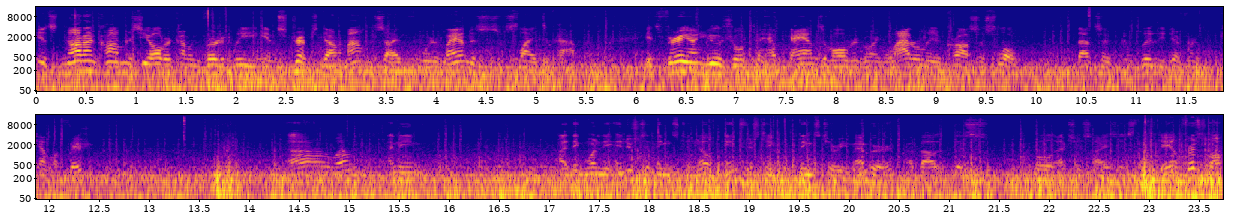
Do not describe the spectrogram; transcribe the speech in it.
it's not uncommon to see alder coming vertically in strips down a mountainside where landslides have happened. It's very unusual to have bands of alder going laterally across a slope. That's a completely different kettle of fish. Uh, well, I mean, I think one of the interesting things to note, interesting things to remember about this whole exercise is that Dale. First of all,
